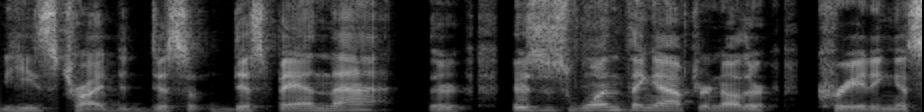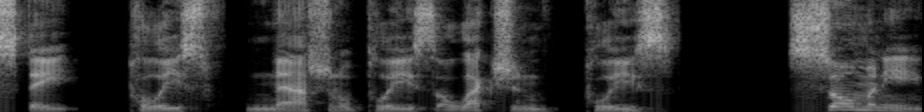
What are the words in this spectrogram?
he's tried to dis- disband that. There, there's just one thing after another, creating a state police, national police, election police. So many,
